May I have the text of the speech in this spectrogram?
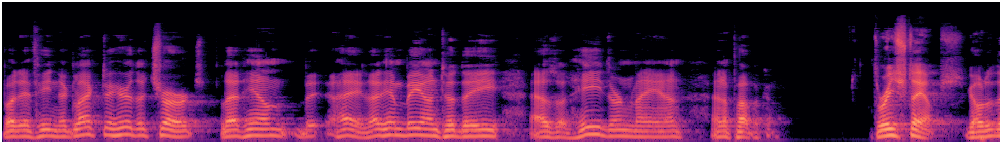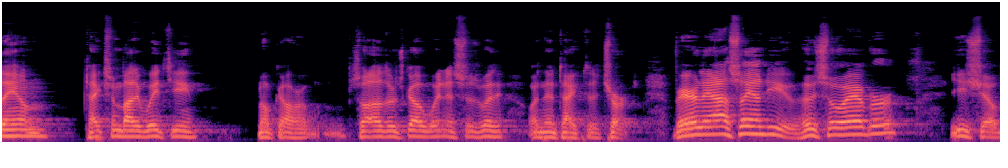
But if he neglect to hear the church, let him be, hey, let him be unto thee as a heathen man and a publican. Three steps. Go to them, take somebody with you, okay, so others go, witnesses with you, and then take to the church. Verily I say unto you, whosoever you shall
